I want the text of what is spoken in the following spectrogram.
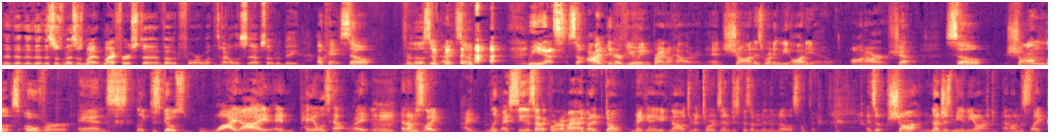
th th th th- this was this was my my first uh, vote for what the title of this episode would be. Okay, so for those of all right, so we Yes. so I'm interviewing Brian O'Halloran and Sean is running the audio on our show. So Sean looks over and s- like just goes wide eyed and pale as hell, right? Mhm. And I'm just like I like I see this out of the corner of my eye, but I don't make any acknowledgement towards him just because I'm in the middle of something. And so Sean nudges me in the arm, and I'm just like,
